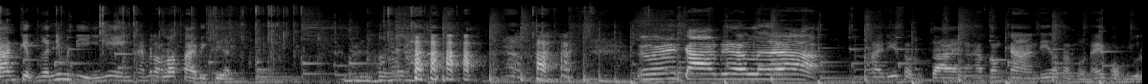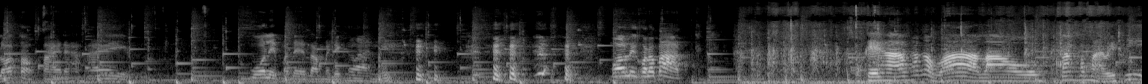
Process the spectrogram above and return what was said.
การเก็บเงินนี่มันดีอย่างนี้นี่เองทำให้เรารอดตายไปอีกเดือนไม่กลางเดือนเลยอะ ใครที่สนใจนะครับ ต้องการที่จะสนับสนุนให้ผมอยู่รอดต่อไปนะครับให้วอลเล็ตมาเดินตามหมายเลขข้างล่างนี้วอลเล็ตคนละบาท โอเคครับเท่ากับว่าเราตั้งเป้าหมายไว้ที่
